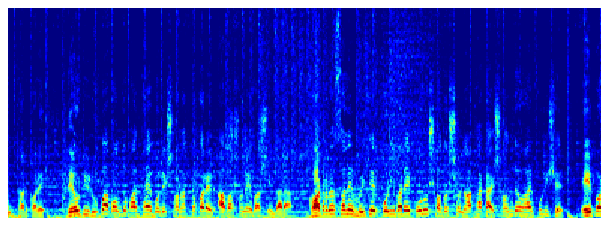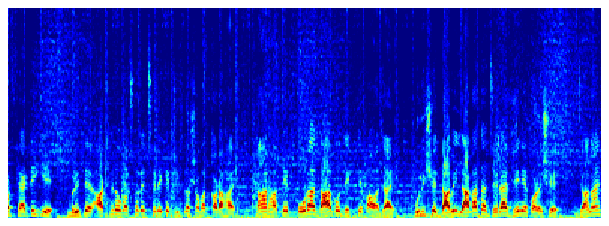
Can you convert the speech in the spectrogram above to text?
উদ্ধার করে। দেহটি রূপা বন্দ্যোপাধ্যায় বলে শনাক্ত করেন আবাসনের বাসিন্দারা। ঘটনাস্থলে মৃতের পরিবারের কোনো সদস্য না থাকায় সন্দেহ হয় পুলিশের। এরপর ফ্ল্যাটে গিয়ে মৃতের আঠেরো বছরের ছেলেকে জিজ্ঞাসাবাদ করা হয়। তার হাতে পোড়া দাগও দেখতে পাওয়া যায়। পুলিশের দাবি, লাগাতার জেরায় ভেঙে পড়ে সে। জানায়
